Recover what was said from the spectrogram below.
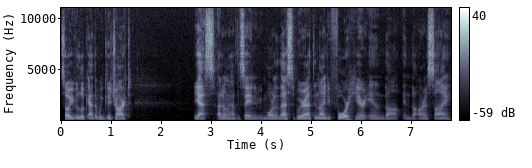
So if you look at the weekly chart, yes, I don't have to say anything more than this. We're at the 94 here in the in the RSI.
